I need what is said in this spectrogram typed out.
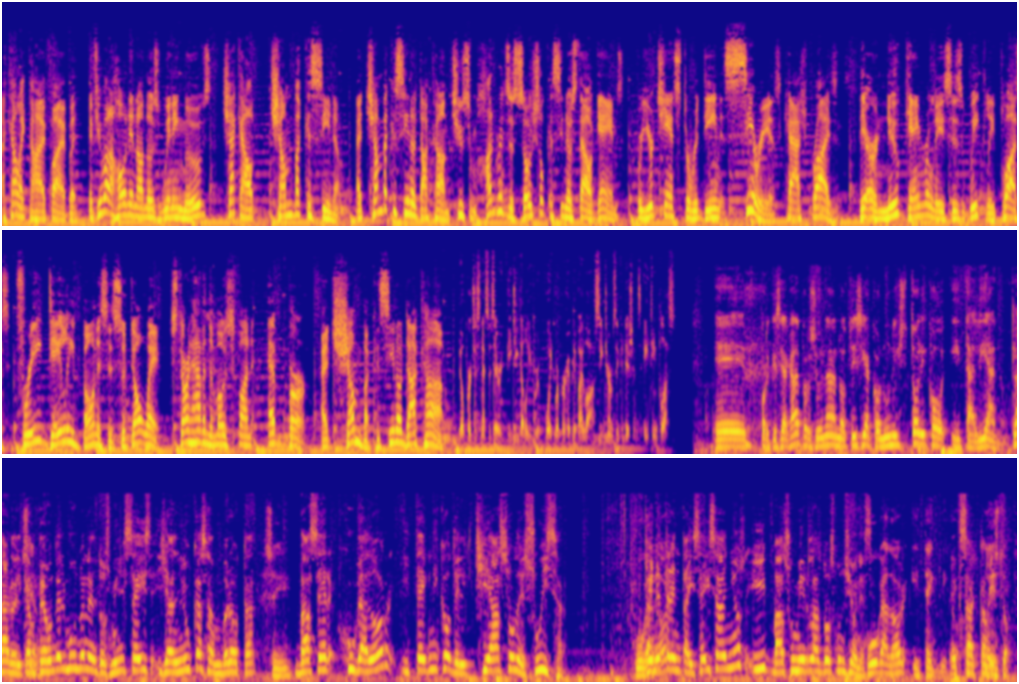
I kind of like the high five, but if you want to hone in on those winning moves, check out Chumba Casino. At ChumbaCasino.com, choose from hundreds of social casino style games for your chance to redeem serious cash prizes. There are new game releases weekly, plus free daily bonuses. So don't wait. Start having the most fun ever at ChumbaCasino.com. No purchase necessary. VGW. Void were prohibited by law. See terms and conditions. 18 plus. Eh, porque se acaba de producir una noticia con un histórico italiano. Claro, el ¿Cierto? campeón del mundo en el 2006, Gianluca Zambrotta, Sí. va a ser jugador y técnico del Chiasso de Suiza. Jugador, Tiene 36 años y va a asumir las dos funciones. jugador y técnico. Exactamente. Listo.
